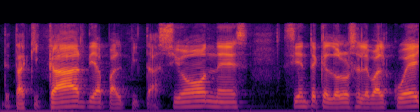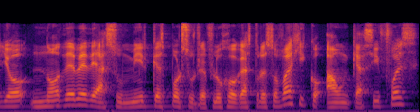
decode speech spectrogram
de taquicardia, palpitaciones, siente que el dolor se le va al cuello, no debe de asumir que es por su reflujo gastroesofágico, aunque así fuese.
